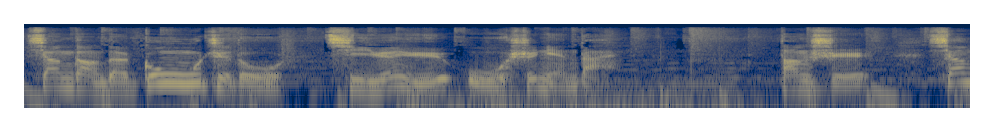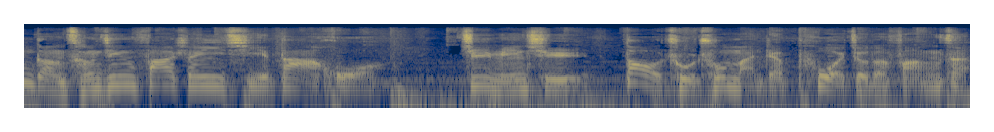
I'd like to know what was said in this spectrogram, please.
香港的公屋制度起源于五十年代，当时香港曾经发生一起大火，居民区到处充满着破旧的房子。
